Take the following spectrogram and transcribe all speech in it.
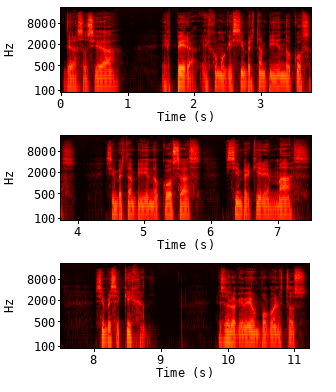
de la sociedad. Espera, es como que siempre están pidiendo cosas. Siempre están pidiendo cosas, siempre quieren más, siempre se quejan. Eso es lo que veo un poco en estos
